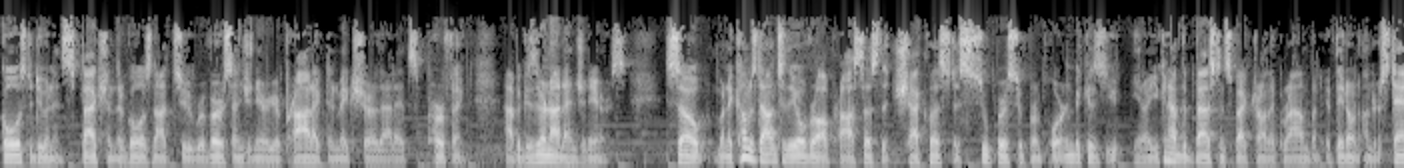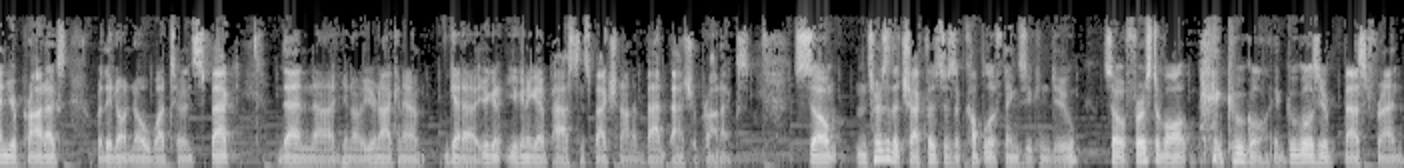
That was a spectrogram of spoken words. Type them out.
goal is to do an inspection. Their goal is not to reverse engineer your product and make sure that it's perfect uh, because they're not engineers. So when it comes down to the overall process, the checklist is super, super important because you, you know, you can have the best inspector on the ground, but if they don't understand your products or they don't know what to inspect, then, uh, you know, you're not going to get a, you're going to, you're going to get a past inspection on a bad batch of products. So in terms of the checklist, there's a couple of things you can do. So first of all, Google, Google is your best friend.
